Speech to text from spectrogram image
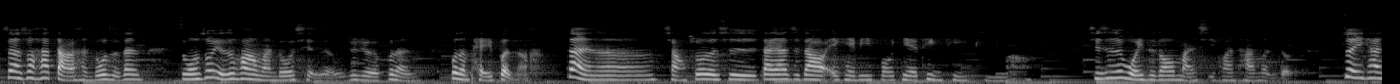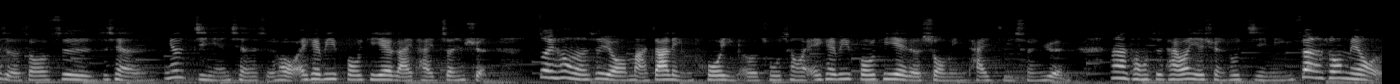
虽然说他打了很多折，但怎么说也是花了蛮多钱的，我就觉得不能不能赔本啊。再来呢，想说的是，大家知道 AKB48 Team TP 吗？其实我一直都蛮喜欢他们的。最一开始的时候是之前应该是几年前的时候，AKB48 来台甄选。最后呢，是由马嘉玲脱颖而出，成为 AKB48 的首名台籍成员。那同时，台湾也选出几名，虽然说没有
